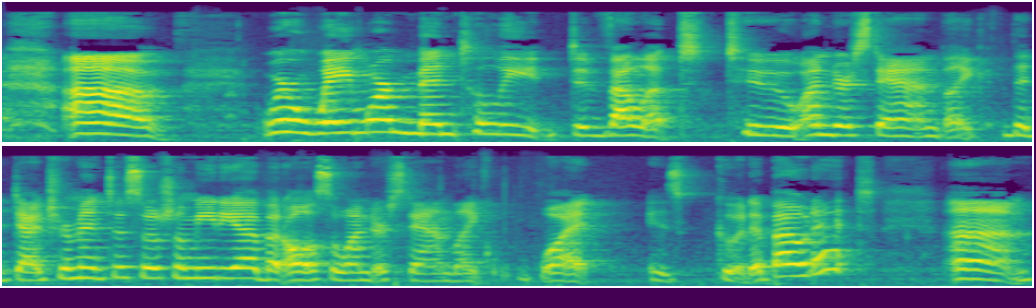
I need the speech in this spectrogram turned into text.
um, we're way more mentally developed to understand like the detriment to social media but also understand like what is good about it. Um,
